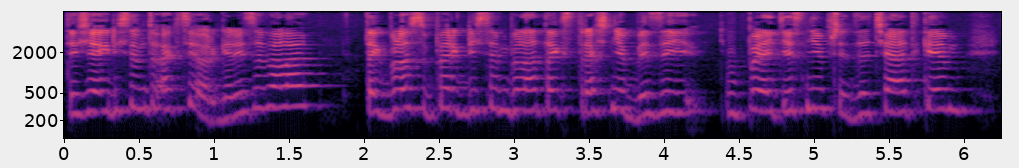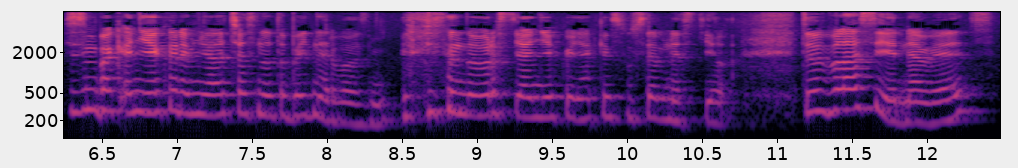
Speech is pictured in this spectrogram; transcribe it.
Takže když jsem tu akci organizovala, tak bylo super, když jsem byla tak strašně busy úplně těsně před začátkem, že jsem pak ani jako neměla čas na to být nervózní. jsem to prostě ani jako nějakým způsobem nestihla. To by byla asi jedna věc.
